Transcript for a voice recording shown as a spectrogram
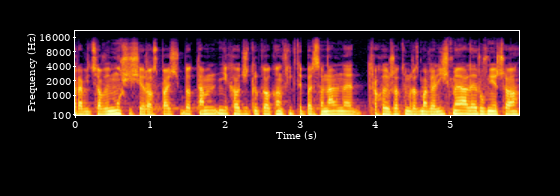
prawicowy musi się rozpaść, bo tam nie chodzi tylko o konflikty personalne, trochę już o tym rozmawialiśmy, ale również o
